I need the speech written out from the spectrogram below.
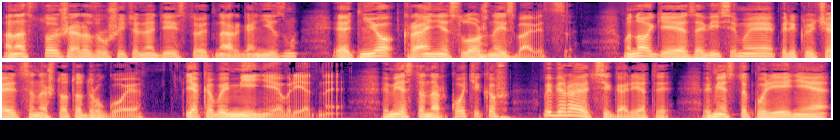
Она столь же разрушительно действует на организм, и от нее крайне сложно избавиться. Многие зависимые переключаются на что-то другое, якобы менее вредное. Вместо наркотиков выбирают сигареты, вместо курения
